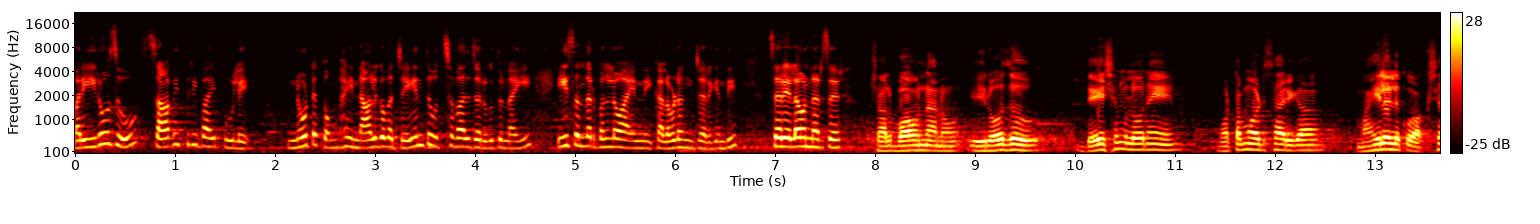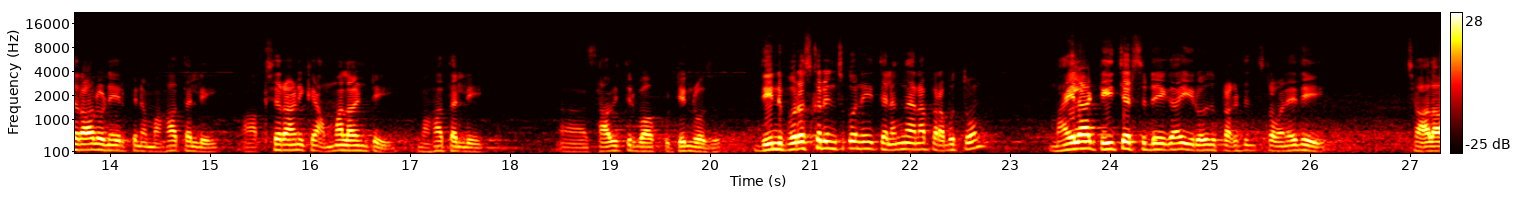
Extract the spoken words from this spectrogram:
మరి ఈరోజు సావిత్రిబాయి పూలే నూట తొంభై నాలుగవ జయంతి ఉత్సవాలు జరుగుతున్నాయి. ఈ సందర్భంలో ఆయన్ని కలవడం జరిగింది. సార్ ఎలా ఉన్నారు సార్? చాలా బాగున్నాను. ఈరోజు దేశంలోనే మొట్టమొదటిసారిగా మహిళలకు అక్షరాలు నేర్పిన మహాతల్లి ఆ అక్షరానికి అమ్మ లాంటి మహాతల్లి సావిత్రిబాబు పుట్టినరోజు. దీన్ని పురస్కరించుకొని తెలంగాణ ప్రభుత్వం మహిళా టీచర్స్ డేగా ఈరోజు ప్రకటించడం అనేది చాలా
